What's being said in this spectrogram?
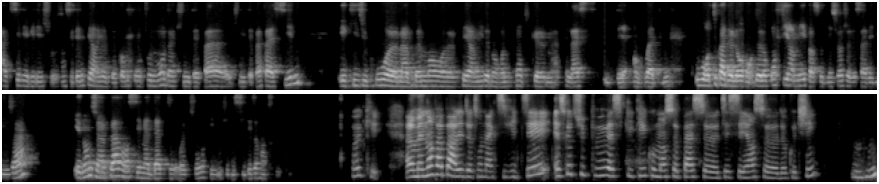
accéléré les choses. Donc, c'était une période, comme pour tout le monde, hein, qui n'était pas, qui n'était pas facile et qui, du coup, euh, m'a vraiment euh, permis de me rendre compte que ma place était en Guadeloupe, ou en tout cas de le, de le confirmer parce que, bien sûr, je le savais déjà. Et donc, j'ai un peu avancé ma date de retour et j'ai décidé de rentrer. Ok. Alors maintenant, on va parler de ton activité. Est-ce que tu peux expliquer comment se passent euh, tes séances euh, de coaching? Mm-hmm.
